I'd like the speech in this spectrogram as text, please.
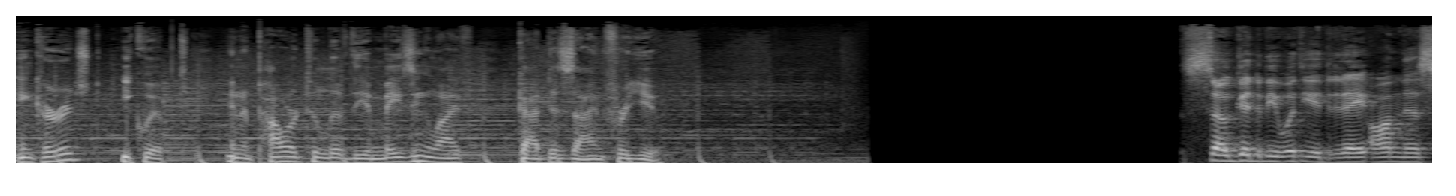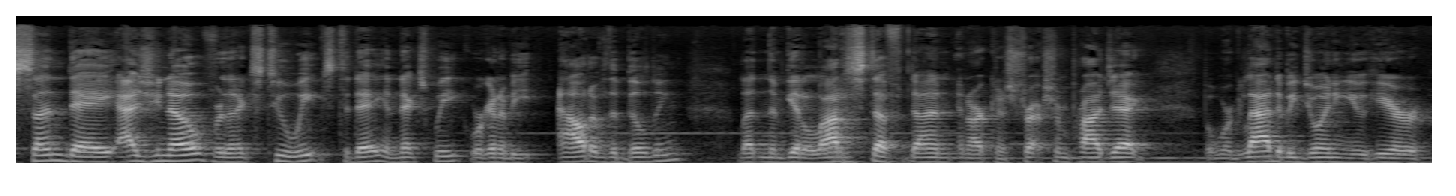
encouraged, equipped, and empowered to live the amazing life God designed for you. So good to be with you today on this Sunday. As you know, for the next two weeks, today and next week, we're going to be out of the building, letting them get a lot of stuff done in our construction project but we're glad to be joining you here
